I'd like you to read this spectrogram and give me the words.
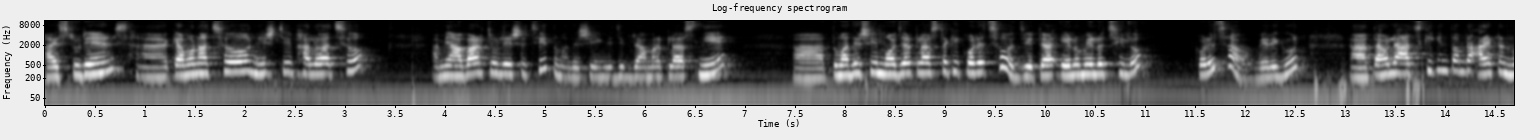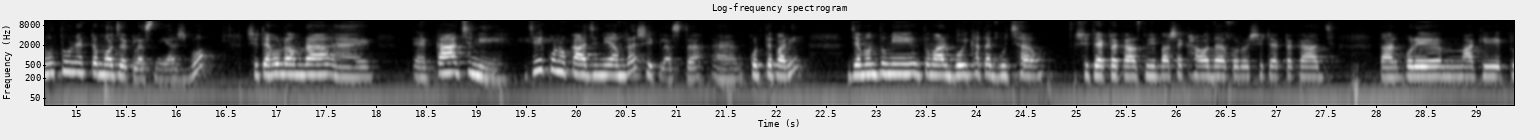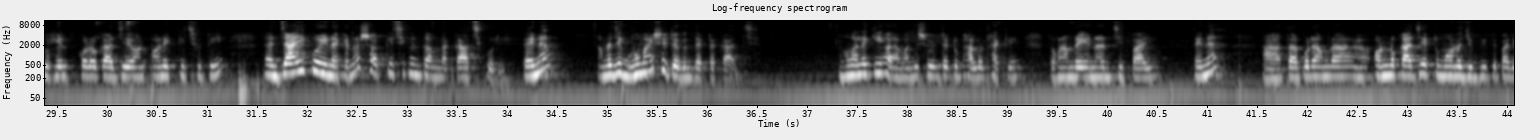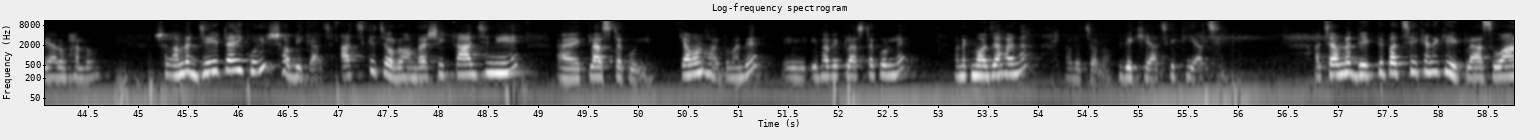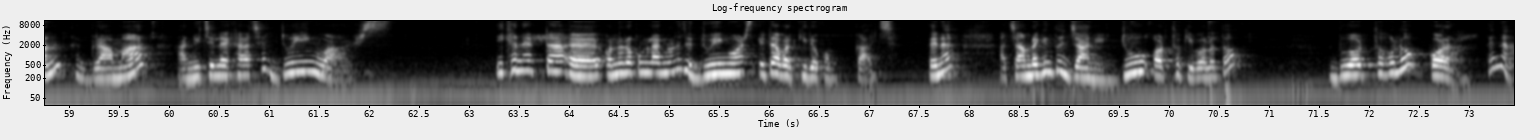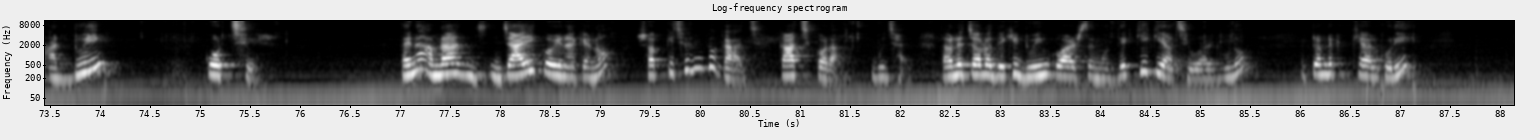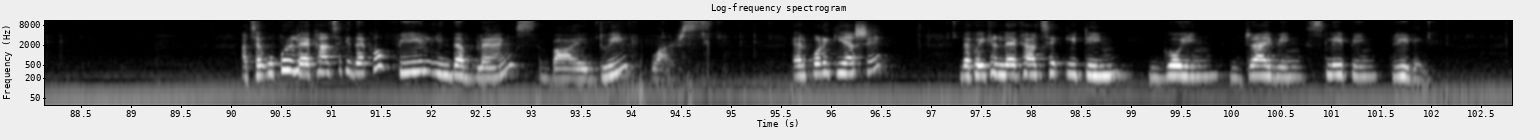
High students কেমন আছো? নিশ্চয়ই ভালো আছো? আমি আবার চলে এসেছি তোমাদের সেই ইংরেজি গ্রামার ক্লাস নিয়ে। তোমাদের সেই মজার ক্লাসটা কি করেছ? যেটা এলোমেলো ছিল। করেছ? ভেরি গুড তাহলে আজকে কিন্তু আমরা আরেকটা নতুন একটা মজার ক্লাস নিয়ে আসব। সেটা হলো আমরা কাজ নিয়ে, যে কোনো কাজ নিয়ে আমরা সেই ক্লাসটা করতে পারি। যেমন তুমি তোমার বই খাতা গুছাও, সেটা একটা কাজ। তুমি বাসায় খাওয়া দাওয়া করো, সেটা একটা কাজ। তারপরে মাকে একটু হেল্প করো কাজে অনেক কিছুতেই। যাই করি না কেন সব কিছু কিন্তু আমরা কাজ করি, তাই না? আমরা যে ঘুমাই সেটা কিন্তু একটা কাজ। ঘুমালে কি হয়? আমাদের শরীরটা একটু ভালো থাকে, তখন আমরা এনার্জি পাই, তাই না? তারপরে আমরা অন্য কাজে একটু মনোযোগ দিতে পারি আরও ভালো। আমরা যেটাই করি সবই কাজ। আজকে চলো আমরা সেই কাজ নিয়ে ক্লাসটা করি। কেমন হয় তোমাদের? এই এভাবে ক্লাসটা করলে? অনেক মজা হয় না? তাহলে চলো দেখি আজকে কি আছে। আচ্ছা আমরা দেখতে পাচ্ছি এখানে কি? ক্লাস ওয়ান গ্রামার আর নিচে লেখা আছে ডুইং ওয়ার্স এখানে একটা অন্যরকম লাগল না যে ডুইং ওয়ার্স এটা আবার কীরকম কাজ? তাই না? আচ্ছা আমরা কিন্তু জানি ডু অর্থ কি বলো তো ডু অর্থ হলো করা, তাই না? আর ডুইং করছে। তাই না? আমরা যাই করি না কেন সব কিছু কিন্তু কাজ কাজ করা, বুঝায়। তাহলে চলো দেখি ডুইং ওয়ার্ডসের মধ্যে কি কি আছে ওয়ার্ডগুলো একটু আমরা খেয়াল করি। আচ্ছা উপরে লেখা আছে কি দেখো? Fill in the blanks by doing words এরপরে কি আসে? দেখো, এখানে লেখা আছে eating going driving sleeping reading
